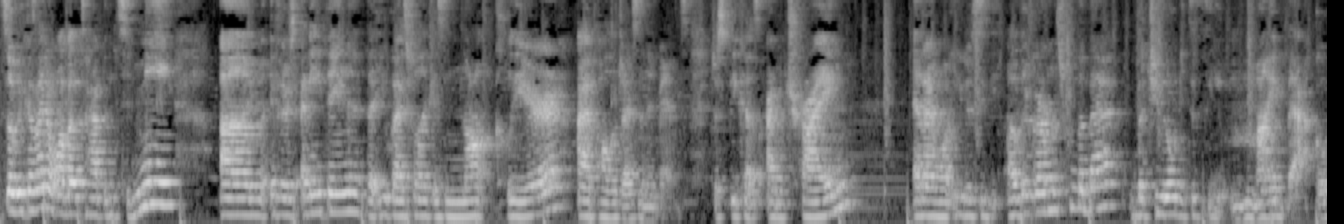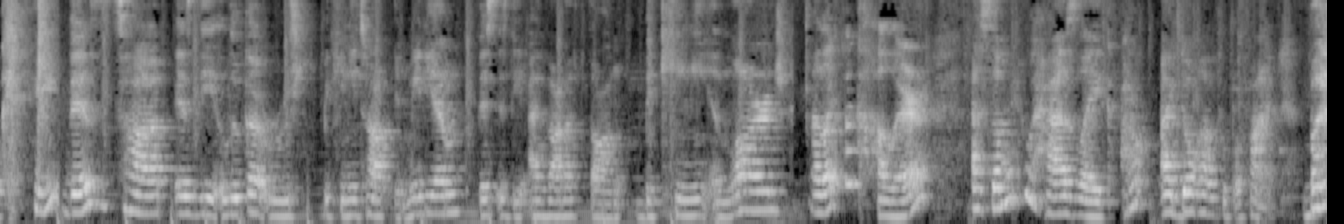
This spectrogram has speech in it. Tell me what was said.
So because I don't want that to happen to me, um, if there's anything that you guys feel like is not clear, I apologize in advance. Just because I'm trying and I want you to see the other garments from the back, but you don't need to see my back, okay? this top is the Luca Ruched bikini top in medium. This is the Ivanna Thong bikini in large. I like the color as someone who has like I don't I don't have a fupa fine, but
